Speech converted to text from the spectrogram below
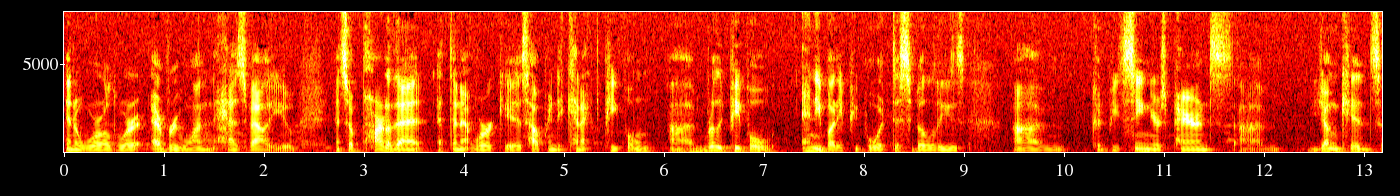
in a world where everyone has value. And so part of that at the network is helping to connect people, uh, really people, anybody, people with disabilities, um, could be seniors, parents, um, young kids,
